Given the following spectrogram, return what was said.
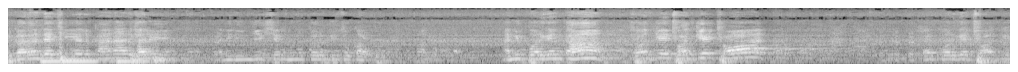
घरांद्याची येल कानात घाली आणि इंजेक्शन म्हणून करून तिचो काढतो आणि पोरग्यांका हा छत घे छत घे छत. काय पोरग्या छॉत घे.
